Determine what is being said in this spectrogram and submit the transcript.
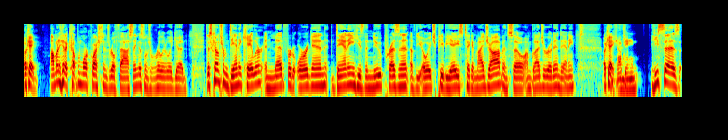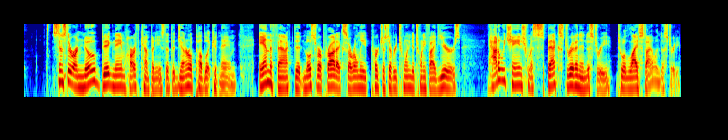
Okay, I'm going to hit a couple more questions real fast. I think this one's really, really good. This comes from Danny Kaler in Medford, Oregon. Danny, he's the new president of the OHPBA. He's taken my job, and so I'm glad you wrote in, Danny. Okay. Job, Danny. He says, since there are no big name hearth companies that the general public could name, and the fact that most of our products are only purchased every 20 to 25 years, how do we change from a specs driven industry to a lifestyle industry?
